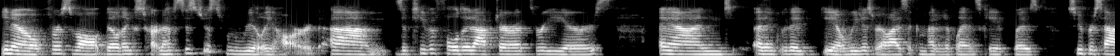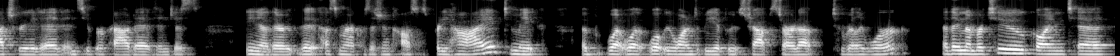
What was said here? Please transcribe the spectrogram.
you know, first of all, building startups is just really hard. Um, Zipteva folded after three years. And I think they, you know, we just realized the competitive landscape was super saturated and super crowded and just, you know, their the customer acquisition cost was pretty high to make what, what, what we wanted to be a bootstrap startup to really work. I think number two, going to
